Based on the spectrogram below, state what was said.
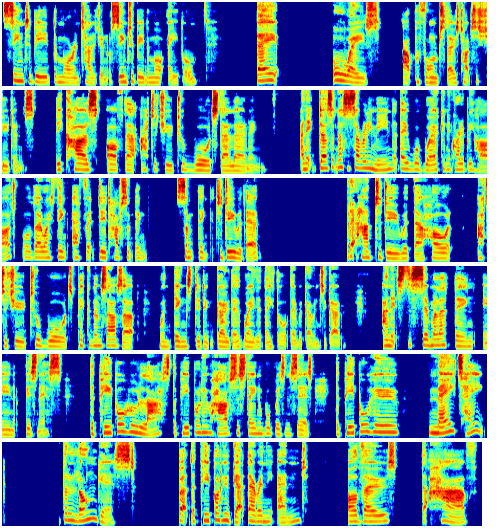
seemed to be the more intelligent or seemed to be the more able. They always outperformed those types of students because of their attitude towards their learning. And it doesn't necessarily mean that they were working incredibly hard, although I think effort did have something, something to do with it. But it had to do with their whole attitude towards picking themselves up when things didn't go the way that they thought they were going to go. And it's the similar thing in business. The people who last, the people who have sustainable businesses, the people who may take the longest, but the people who get there in the end are those that have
